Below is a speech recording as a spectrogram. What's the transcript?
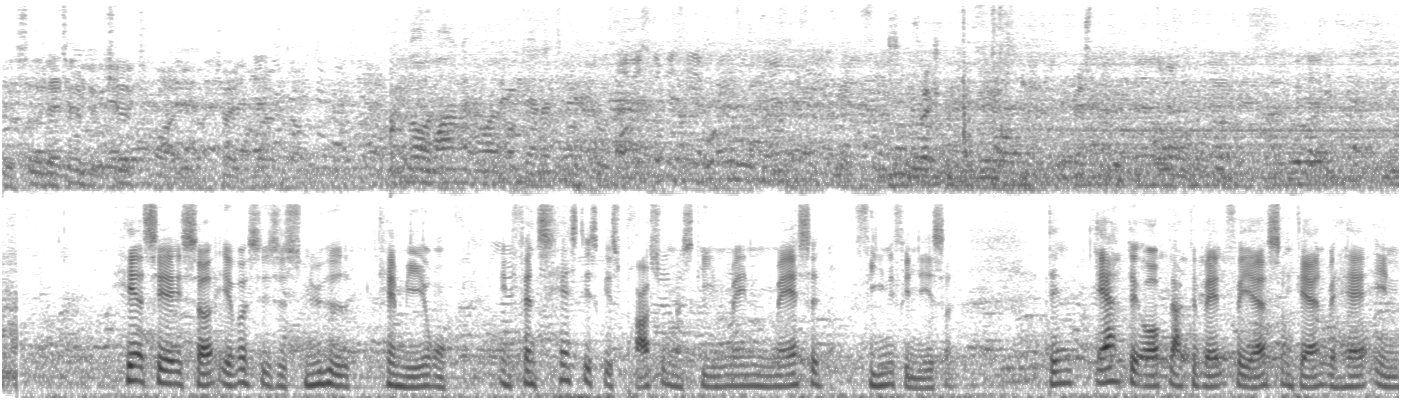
So, so the you've got to change the motors obviously. No, one, put two. Her ser I så Eversys' nyhed Camero. En fantastisk espresso-maskine med en masse fine finesser. Den er det oplagte valg for jer, som gerne vil have en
